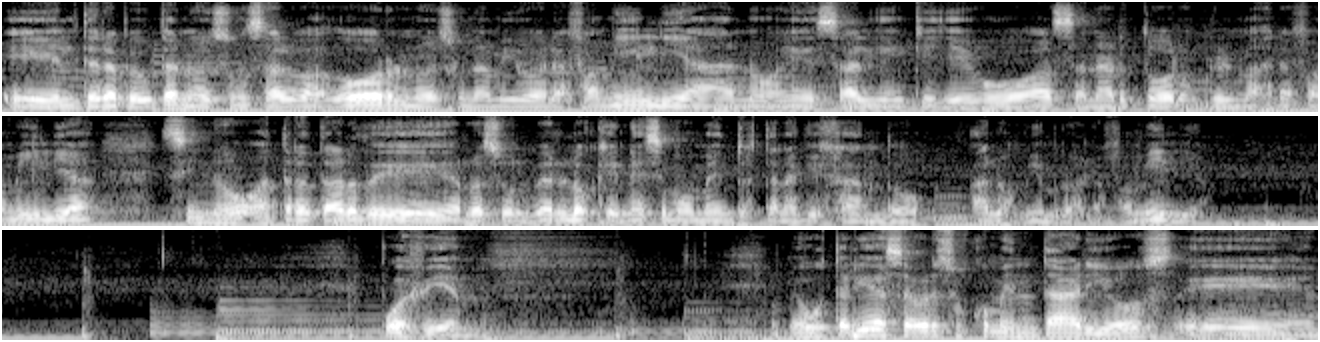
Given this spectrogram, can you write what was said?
El terapeuta no es un salvador, no es un amigo de la familia, no es alguien que llegó a sanar todos los problemas de la familia, sino a tratar de resolver los que en ese momento están aquejando a los miembros de la familia. Pues bien, me gustaría saber sus comentarios en,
